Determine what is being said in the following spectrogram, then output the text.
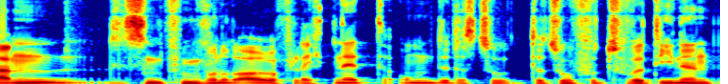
dann sind 500 Euro vielleicht nett, um dir das zu, dazu zu verdienen.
